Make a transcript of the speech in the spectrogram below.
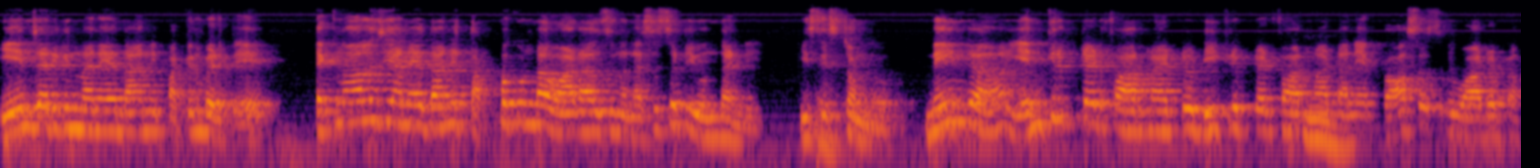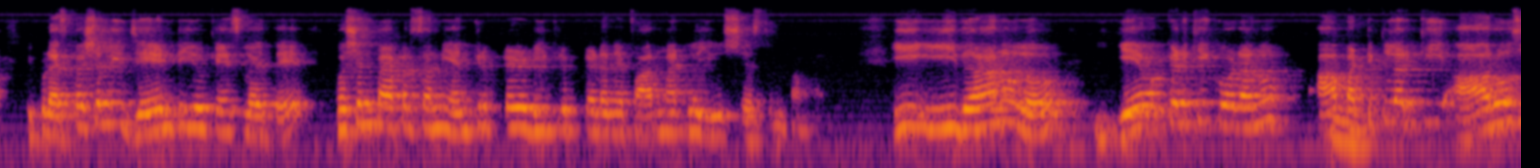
ఏం జరిగిందనే దాన్ని పక్కన పెడితే టెక్నాలజీ అనే దాన్ని తప్పకుండా వాడాల్సిన నెసెసిటీ ఉందండి ఈ సిస్టమ్లో మెయిన్గా ఎన్క్రిప్టెడ్ ఫార్మాట్ డీక్రిప్టెడ్ ఫార్మాట్ అనే ప్రాసెస్ని వాడటం. ఇప్పుడు ఎస్పెషల్లీ జేఎన్టీయూ కేసులో అయితే క్వశ్చన్ పేపర్స్ అన్ని ఎన్క్రిప్టెడ్ డీక్రిప్టెడ్ అనే ఫార్మాట్లో యూజ్ చేస్తుంటాం ఈ ఈ విధానంలో ఏ ఒక్కడికి కూడాను ఆ పర్టికులర్కి ఆ రోజు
